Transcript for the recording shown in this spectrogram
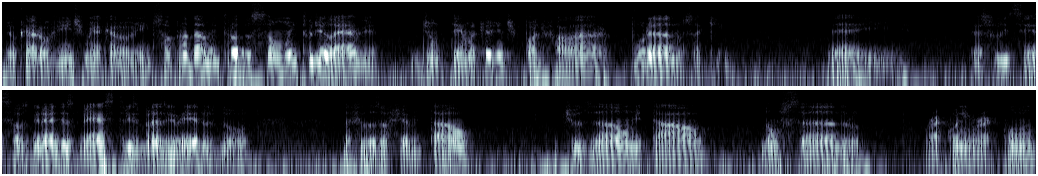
meu caro ouvinte, minha cara ouvinte, só para dar uma introdução muito de leve de um tema que a gente pode falar por anos aqui. Né? E peço licença aos grandes mestres brasileiros do, da filosofia Mital, Tiozão Mital, Dom Sandro, Raccoon Raccoon,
